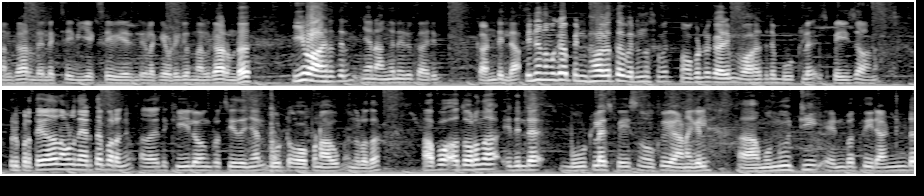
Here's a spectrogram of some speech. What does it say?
നൽകാറുണ്ട്. L X I V X I വേരിയന്റുകളൊക്കെ എവിടെയെങ്കിലും നൽകാറുണ്ട്. ഈ വാഹനത്തിൽ ഞാൻ അങ്ങനെ ഒരു കാര്യം കണ്ടില്ല. പിന്നെ നമുക്ക് പിൻഭാഗത്ത് വരുന്ന സമയത്ത് നോക്കേണ്ട ഒരു കാര്യം വാഹനത്തിന്റെ ബൂട്ടിലെ സ്പേസ് ആണ്. ഒരു പ്രത്യേകത നമ്മൾ നേരത്തെ പറഞ്ഞു. അതായത് കീ ലോങ് പ്രസ് ചെയ്ത് കഴിഞ്ഞാൽ ബൂട്ട് ഓപ്പൺ ആകും എന്നുള്ളത്. അപ്പോൾ തുറന്ന് ഇതിന്റെ ബൂട്ടിലെ സ്പേസ് നോക്കുകയാണെങ്കിൽ മുന്നൂറ്റി എൺപത്തി രണ്ട്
